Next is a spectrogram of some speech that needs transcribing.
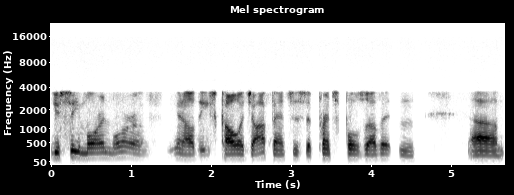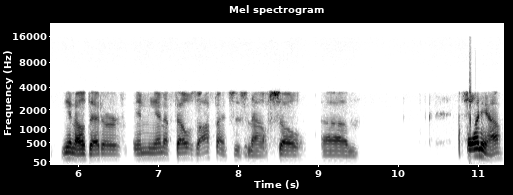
you see more and more of you know these college offenses, the principles of it, and um, you know that are in the NFL's offenses now. So um, so anyhow,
